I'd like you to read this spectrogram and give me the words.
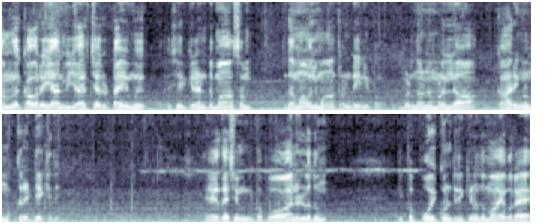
നമ്മൾ കവർ ചെയ്യാൻ വിചാരിച്ച ഒരു ടൈം ശരിക്കും രണ്ട് മാസം ദമാമിൽ മാത്രം ഉണ്ടായിന് കേട്ടോ. ഇവിടെ നിന്നാണ് നമ്മളെല്ലാ കാര്യങ്ങളും ഒക്കെ റെഡിയാക്കിയത്. ഏകദേശം ഇനിയിപ്പോൾ പോകാനുള്ളതും ഇപ്പോൾ പോയിക്കൊണ്ടിരിക്കുന്നതുമായ കുറേ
